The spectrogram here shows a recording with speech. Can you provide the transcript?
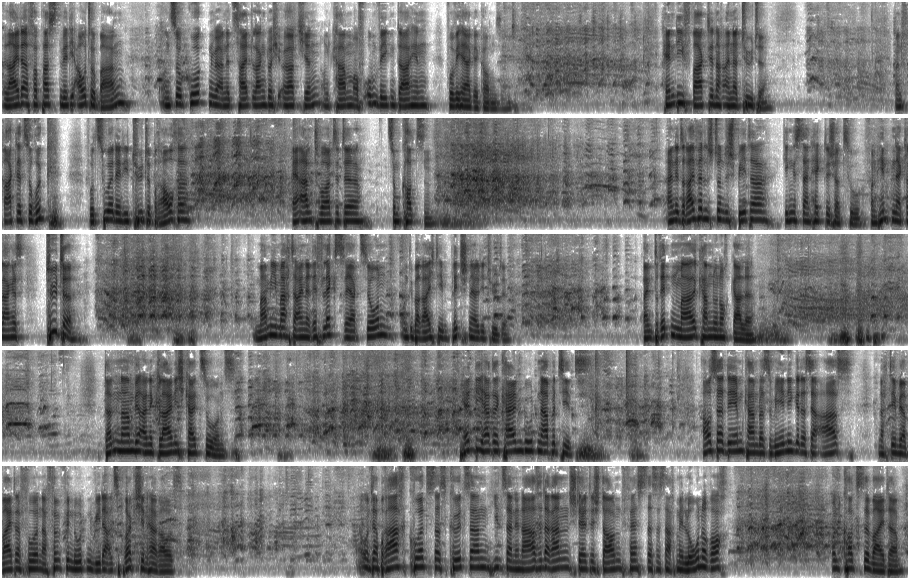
Leider verpassten wir die Autobahn und so gurkten wir eine Zeit lang durch Örtchen und kamen auf Umwegen dahin, wo wir hergekommen sind. Handy fragte nach einer Tüte. Man fragte zurück, wozu er denn die Tüte brauche. Er antwortete, zum Kotzen. Eine Dreiviertelstunde später ging es dann hektischer zu. Von hinten erklang es, Tüte! Mami machte eine Reflexreaktion und überreichte ihm blitzschnell die Tüte. Beim dritten Mal kam nur noch Galle. Dann nahmen wir eine Kleinigkeit zu uns. Handy hatte keinen guten Appetit. Außerdem kam das wenige, das er aß, nachdem wir weiterfuhren, nach fünf Minuten wieder als Bröckchen heraus. Er unterbrach kurz das Kötzern, hielt seine Nase daran, stellte staunend fest, dass es nach Melone roch und kotzte weiter.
